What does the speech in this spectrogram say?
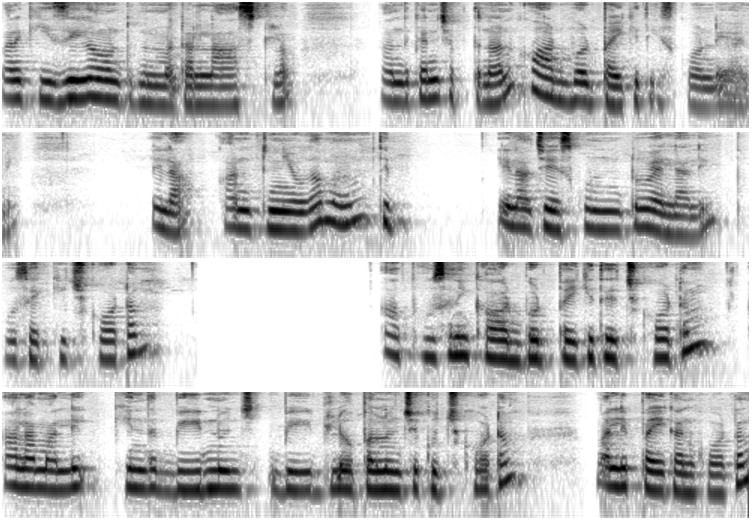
మనకి ఈజీగా ఉంటుంది అనమాట లాస్ట్లో. అందుకని చెప్తున్నాను కార్డ్బోర్డ్ పైకి తీసుకోండి అని. ఇలా కంటిన్యూగా మనం తిప్ ఇలా చేసుకుంటూ వెళ్ళాలి. పూస ఎక్కించుకోవటం ఆ పూసని కార్డ్బోర్డ్ పైకి తెచ్చుకోవటం అలా మళ్ళీ కింద బీడ్ నుంచి బీడ్ లోపల నుంచి కుచ్చుకోవటం మళ్ళీ పైకి అనుకోవటం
